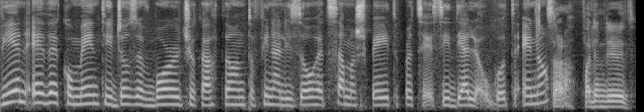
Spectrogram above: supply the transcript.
vjen edhe komenti i Joseph Borrell që ka thënë të finalizohet sa më shpejt procesi i dialogut. Eno? Sara, faleminderit.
